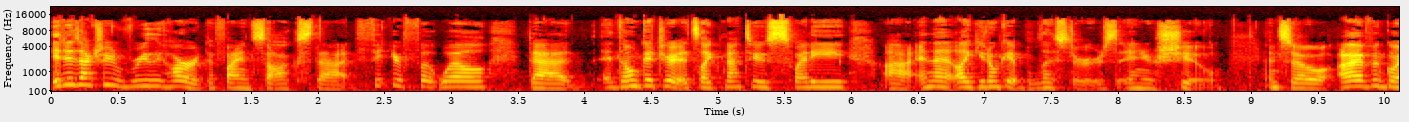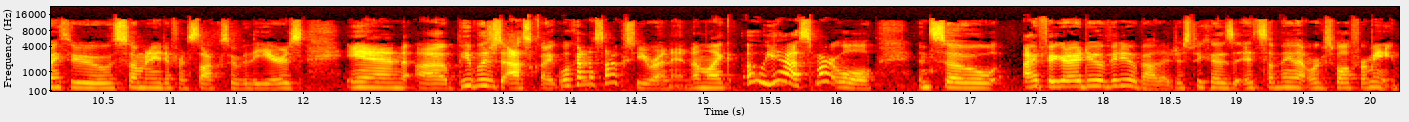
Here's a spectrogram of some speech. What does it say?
it is actually really hard to find socks that fit your foot well, that don't get your, it's like not too sweaty, uh, and that like you don't get blisters in your shoe. And so I've been going through so many different socks over the years, and uh, people just ask like, "What kind of socks do you run in?" And I'm like, "Oh yeah, Smartwool." And so I figured I'd do a video about it just because it's something that works well for me.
